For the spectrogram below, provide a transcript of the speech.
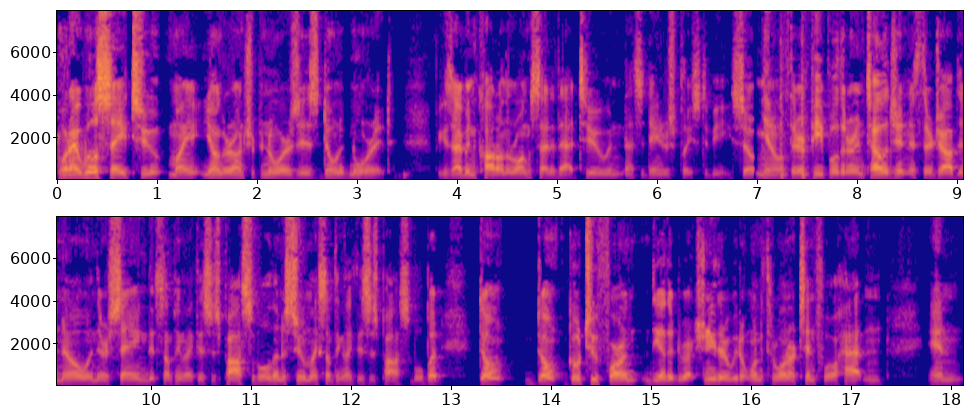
What I will say to my younger entrepreneurs is don't ignore it because I've been caught on the wrong side of that too, and that's a dangerous place to be. So, you know, if there are people that are intelligent and it's their job to know and they're saying that something like this is possible, then assume like something like this is possible. But don't don't go too far in the other direction either. We don't want to throw on our tinfoil hat and and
